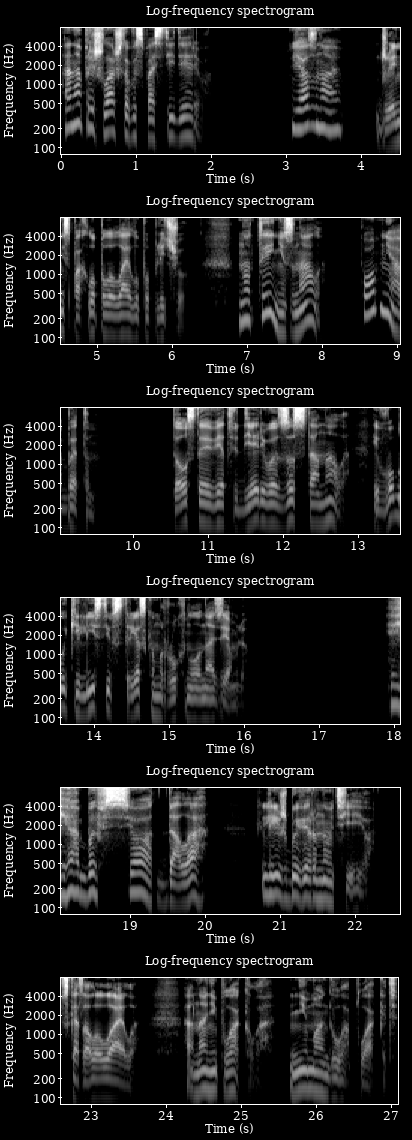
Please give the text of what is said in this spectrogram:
Она пришла, чтобы спасти дерево. Я знаю. Дженнис похлопала Лайлу по плечу. Но ты не знала. Помни об этом. Толстая ветвь дерева застонала, и в облаке листьев с треском рухнула на землю. «Я бы все отдала, лишь бы вернуть ее», — сказала Лайла. Она не плакала, не могла плакать.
